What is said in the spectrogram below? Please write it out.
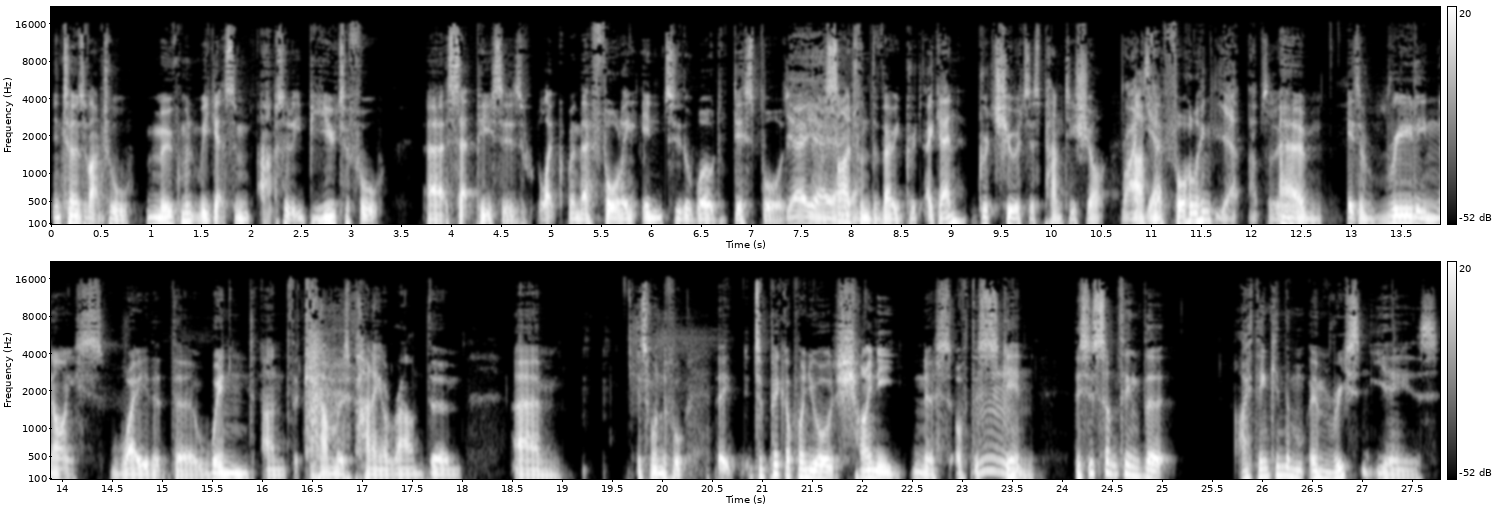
in terms of actual movement, we get some absolutely beautiful uh, set pieces, like when they're falling into the world of Disboard. Yeah, yeah, yeah, Aside yeah. from the very gr- again gratuitous panty shot Right, as yeah. they're falling, Yeah, absolutely. um, it's a really nice way that the wind and the cameras panning around them. Um, it's wonderful. To pick up on your shininess of the Mm. skin, this is something that I think in the in recent years,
